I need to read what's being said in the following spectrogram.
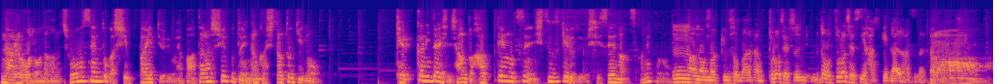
なるほど。だから挑戦とか失敗っていうよりも、やっぱ新しいことになんかした時の結果に対してちゃんと発見を常にし続けるという姿勢なんですかね、この。うん、まあまあまあ、そう、まあ、プロセス、のプロセスに発見があるはずだから。あ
